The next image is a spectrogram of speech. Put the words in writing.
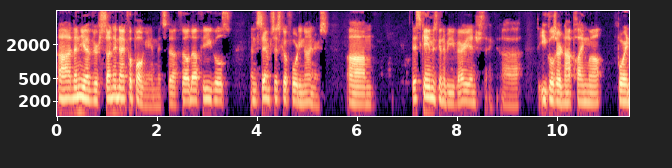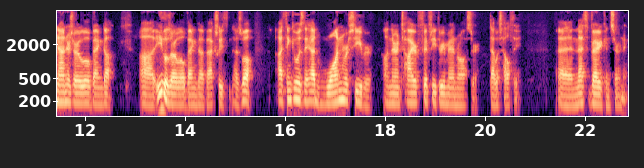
Uh, and then you have your Sunday night football game. It's the Philadelphia Eagles and the San Francisco 49ers. Um, this game is going to be very interesting. Uh, the Eagles are not playing well. 49ers are a little banged up. Uh, Eagles are a little banged up, actually, as well. I think it was they had one receiver on their entire 53 man roster that was healthy. And that's very concerning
